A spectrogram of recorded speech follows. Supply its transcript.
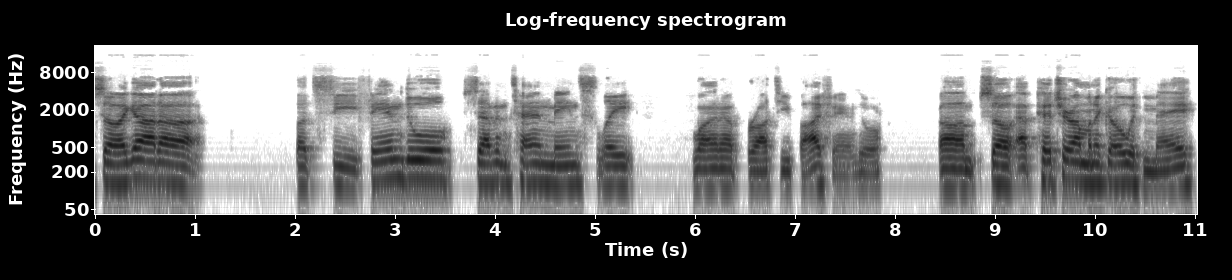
So I got uh let's see, FanDuel 710 main slate lineup brought to you by FanDuel. Um, so at pitcher, I'm going to go with May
